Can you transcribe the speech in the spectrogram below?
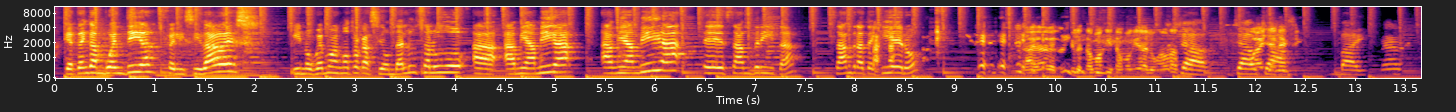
Que tengan buen día, felicidades y nos vemos en otra ocasión. Darle un saludo a, a mi amiga, a mi amiga eh, Sandrita. Sandra, te quiero. Dale, dale, estamos aquí, estamos aquí, dale un abrazo. Chao, chao, Bye, chao. Alexis. Bye.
